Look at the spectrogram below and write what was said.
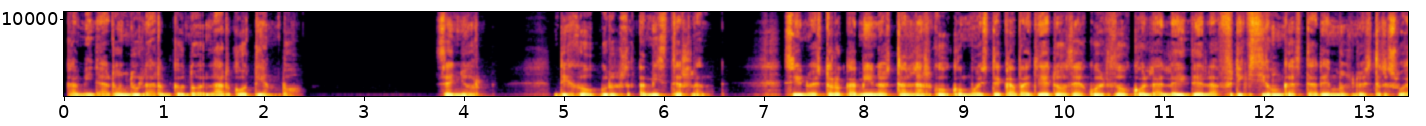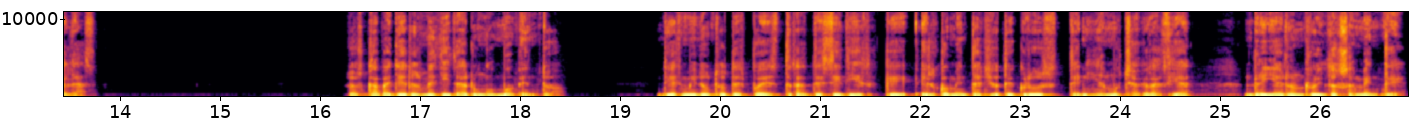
Caminaron durante largo tiempo. «Señor», dijo Bruce a Mr. Land, «si nuestro camino es tan largo como este caballero, de acuerdo con la ley de la fricción gastaremos nuestras suelas». Los caballeros meditaron un momento. Diez minutos después, tras decidir que el comentario de Cruz tenía mucha gracia, rieron ruidosamente.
